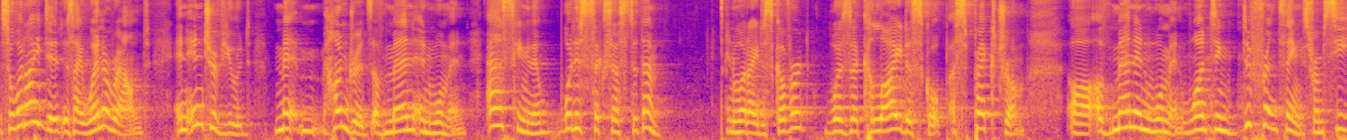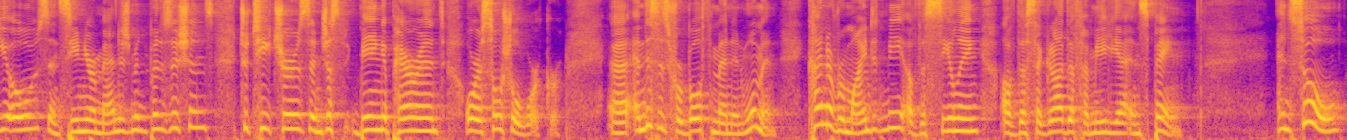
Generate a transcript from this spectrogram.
So what i did is i went around and interviewed hundreds of men and women asking them what is success to them and what I discovered was a kaleidoscope, a spectrum uh, of men and women wanting different things from CEOs and senior management positions to teachers and just being a parent or a social worker. Uh, and this is for both men and women. Kind of reminded me of the ceiling of the Sagrada Familia in Spain. And so,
